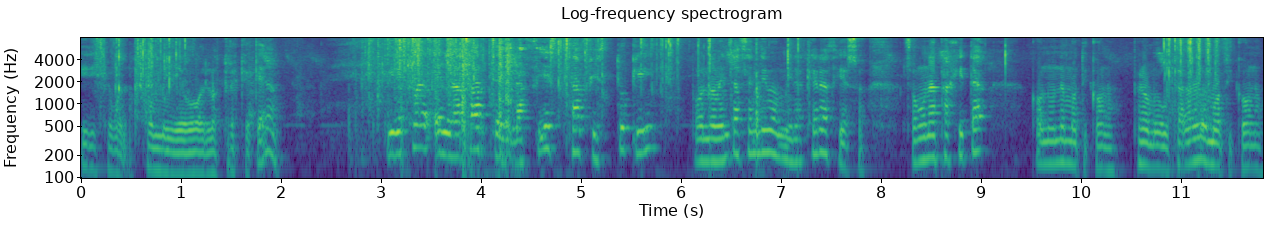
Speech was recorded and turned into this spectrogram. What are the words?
y dije bueno pues me llevo los tres que quedan y después en la parte de la fiesta fiestuki por 90 céntimos mira qué gracioso son unas pajitas con un emoticono pero me gustaron los emoticonos.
